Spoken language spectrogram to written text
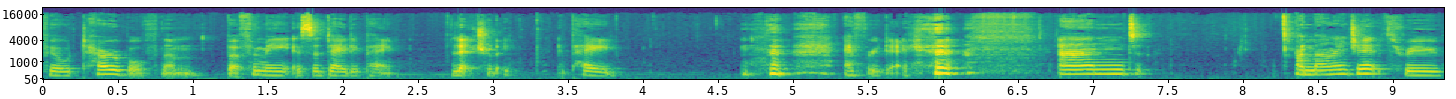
feel terrible for them. But for me, it's a daily pain, literally, a pain every day. and I manage it through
